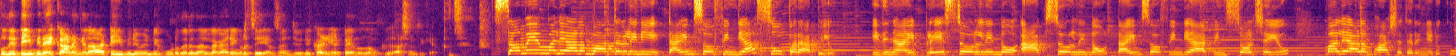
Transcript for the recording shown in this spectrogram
പുതിയ ടീമിലേക്കാണെങ്കിൽ ആ ടീമിന് വേണ്ടി കൂടുതൽ നല്ല കാര്യങ്ങൾ ചെയ്യാൻ സഞ്ജുവിന് കഴിയട്ടെ എന്ന് നമുക്ക് ആശംസിക്കാം. സമയം മലയാളം വാർത്തകൾ ഇനി ടൈംസ് ഓഫ് ഇന്ത്യ സൂപ്പർ ആപ്പിലും. ഇതിനായി പ്ലേ സ്റ്റോറിൽ നിന്നോ ആപ്പ് സ്റ്റോറിൽ നിന്നോ Times of India app install ചെയ്യൂ. മലയാളം ഭാഷ തിരഞ്ഞെടുക്കൂ.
